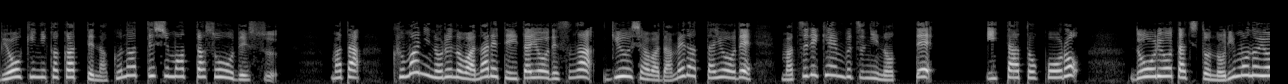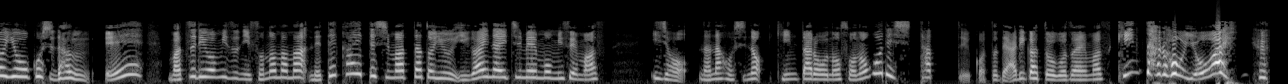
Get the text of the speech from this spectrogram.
病気にかかって亡くなってしまったそうです。また、熊に乗るのは慣れていたようですが、牛舎はダメだったようで、祭り見物に乗っていたところ、同僚たちと乗り物酔いを起こしダウン。ええー、祭りを見ずにそのまま寝て帰ってしまったという意外な一面も見せます。以上、七星の金太郎のその後でした。ということでありがとうございます。金太郎弱い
